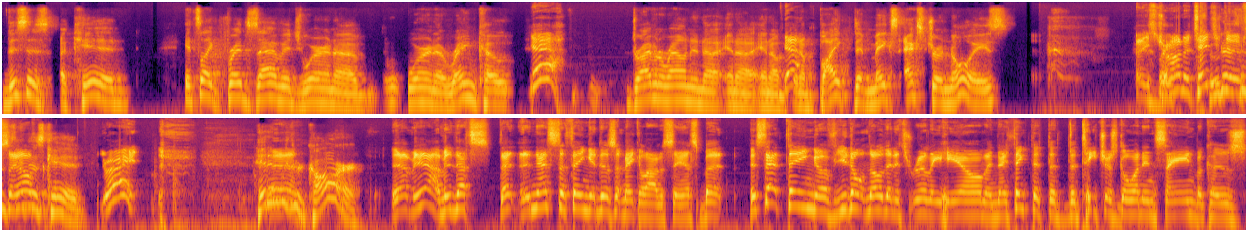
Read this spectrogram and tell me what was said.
This is a kid. It's like Fred Savage wearing a wearing a raincoat, yeah, driving around in a in a in a Yeah. in a bike that makes extra noise. he's drawing Like, attention who to himself. this kid? Right. Hit him Yeah. with your car. Yeah, yeah, I mean that's that, and that's the thing. It doesn't make a lot of sense, but it's that thing of you don't know that it's really him, and they think that the the teacher's going insane because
